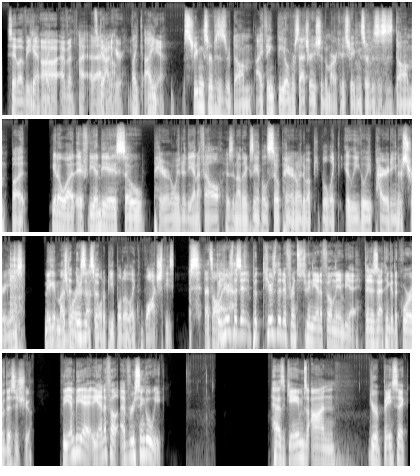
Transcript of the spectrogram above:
Say Levy. Yeah, like, uh, Evan, I, let's get out of here. Like I, yeah. streaming services are dumb. I think the oversaturation of the market of streaming services is dumb. But you know what? If the NBA is so paranoid, or the NFL is another example, is so paranoid about people like illegally pirating their streams, make it much more accessible a, the, to people to like watch these games. That's all. But I here's ask. the di- but here's the difference between the NFL and the NBA. That is, I think, at the core of this issue. The NBA, the NFL, every single week has games on your basic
